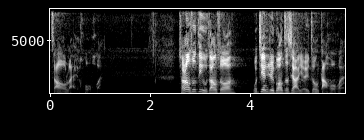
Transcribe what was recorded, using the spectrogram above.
招来祸患。传道书第五章说：“我见日光之下有一种大祸患，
